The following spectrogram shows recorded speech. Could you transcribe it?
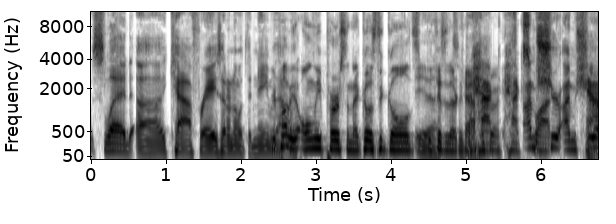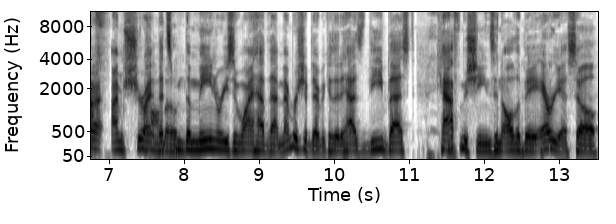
sled uh, calf raise. I don't know what the name is. You're of that probably one. the only person that goes to Golds Yeah. because of their It's like the calf. hack, equipment. hack I'm squat sure. I'm sure. calf I'm sure. I, that's the main reason why I have that membership there because it has the best calf machines in all the Bay Area. So,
